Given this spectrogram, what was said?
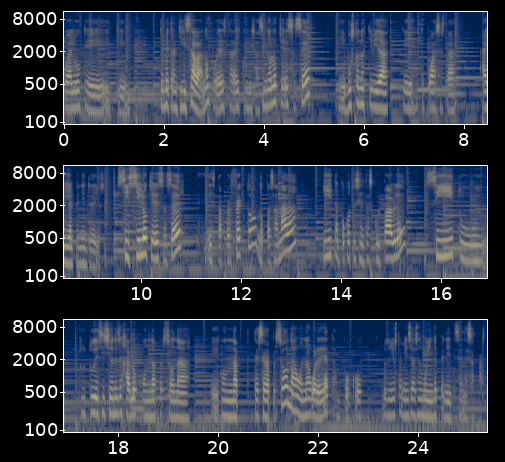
fue algo que, que, me tranquilizaba, ¿no? Poder estar ahí con mi hija. Si no lo quieres hacer, eh, busca una actividad que, que, puedas estar ahí al pendiente de ellos. Si sí lo quieres hacer, está perfecto, no pasa nada y tampoco te sientas culpable si tu, tu, decisión es dejarlo con una persona, eh, con una tercera persona o en una guardería, tampoco. Los niños también se hacen muy independientes en esa parte.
